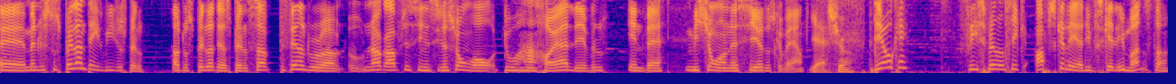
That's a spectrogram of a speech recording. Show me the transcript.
Øh, men hvis du spiller en del videospil, og du spiller det her spil, så befinder du dig nok op til en situation, hvor du har højere level, end hvad missionerne siger, du skal være. Ja, sure. Men det er okay. Fordi spillet ikke opskalerer de forskellige monstre.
